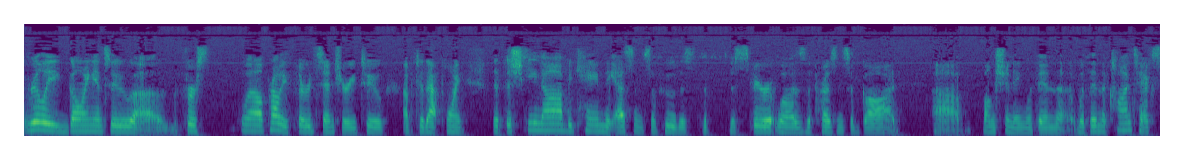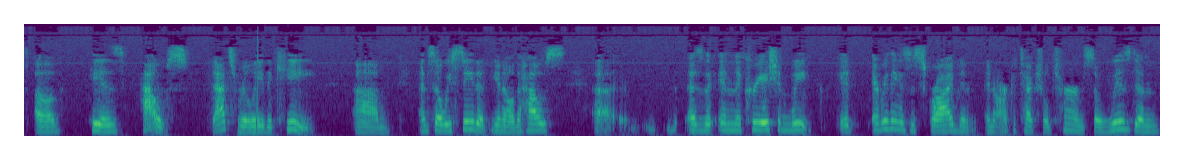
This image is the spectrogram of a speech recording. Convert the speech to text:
really going into uh, the first, well, probably third century too, up to that point, that the Shekinah became the essence of who this, the the Spirit was, the presence of God, uh, functioning within the within the context of His house. That's really the key. Um, and so we see that you know the house, uh, as the in the creation week, it everything is described in, in architectural terms. So wisdom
